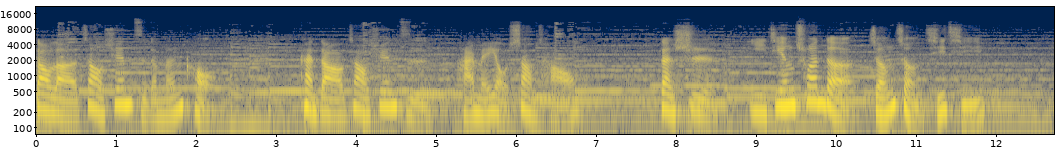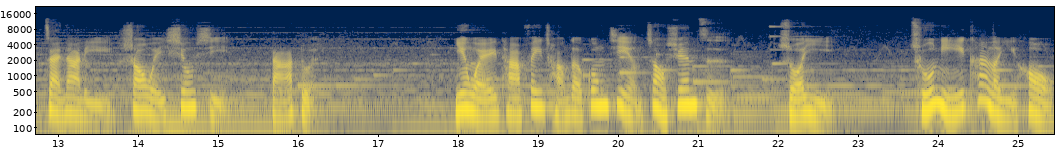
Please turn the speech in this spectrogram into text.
到了赵宣子的门口，看到赵宣子还没有上朝，但是已经穿得整整齐齐。在那里稍微休息打盹，因为他非常的恭敬赵宣子，所以楚尼看了以后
